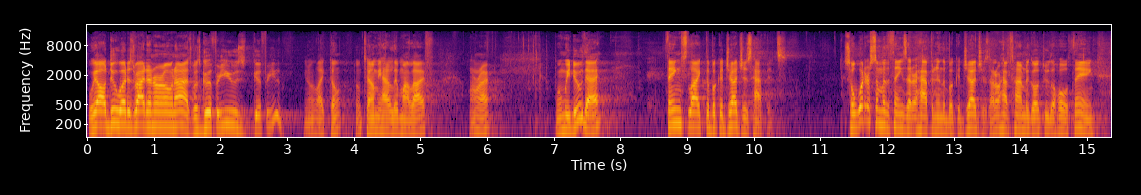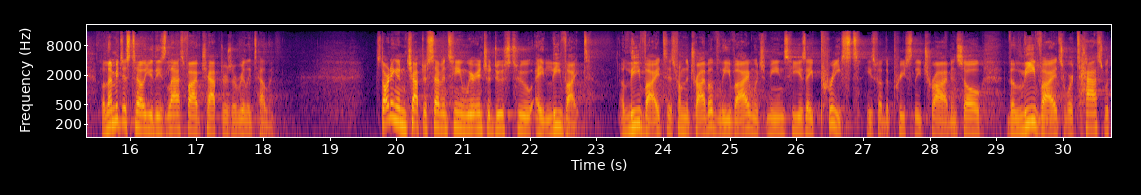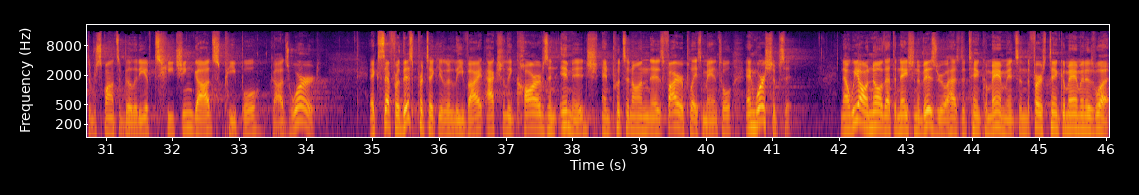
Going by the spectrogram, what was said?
We all do what is right in our own eyes. What's good for you is good for you. You know, like, don't, don't tell me how to live my life. All right. When we do that, things like the book of Judges happens. So, what are some of the things that are happening in the book of Judges? I don't have time to go through the whole thing, but let me just tell you these last five chapters are really telling. Starting in chapter 17, we are introduced to a Levite. A Levite is from the tribe of Levi, which means he is a priest. He's of the priestly tribe. And so the Levites were tasked with the responsibility of teaching God's people God's word. Except for this particular Levite, actually carves an image and puts it on his fireplace mantel and worships it. Now, we all know that the nation of Israel has the Ten Commandments, and the first Ten Commandment is what?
